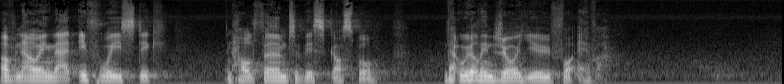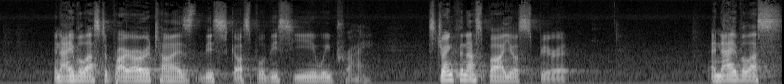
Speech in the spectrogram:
of knowing that if we stick and hold firm to this gospel, that we'll enjoy you forever. Enable us to prioritize this gospel this year, we pray. Strengthen us by your Spirit. Enable us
